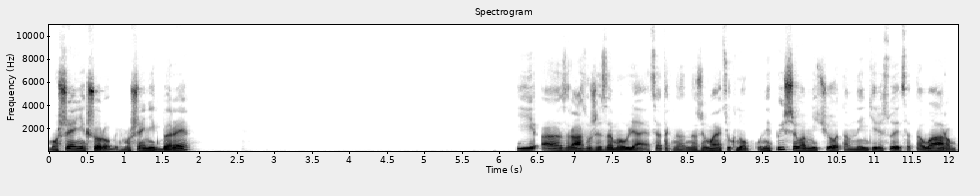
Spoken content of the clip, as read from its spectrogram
мошенник що робить? Мошенник бере і а, зразу же замовляє. Це так нажимає цю кнопку. Не пише вам нічого, там, не інтересується товаром.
